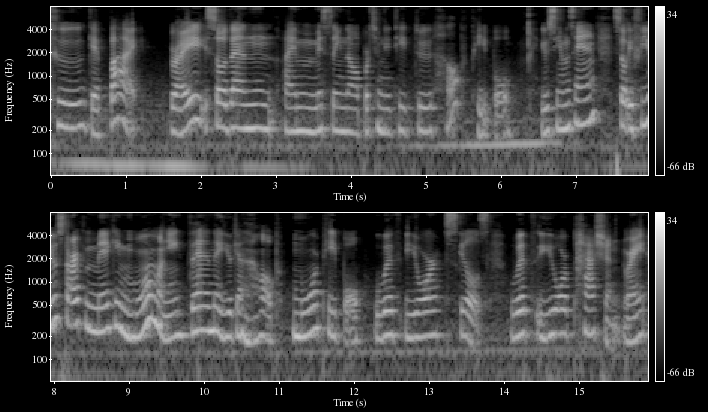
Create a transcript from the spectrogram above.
to get by, right? So then I'm missing the opportunity to help people. You see what I'm saying? So if you start making more money, then you can help more people with your skills, with your passion, right?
